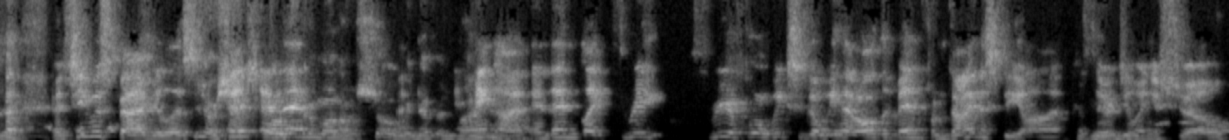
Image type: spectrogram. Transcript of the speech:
Yeah. and she was fabulous. You know, she and, was and supposed to then come on our show. We never invited hang on, her. and then like three three or four weeks ago, we had all the men from Dynasty on because they're Mhm. doing a show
